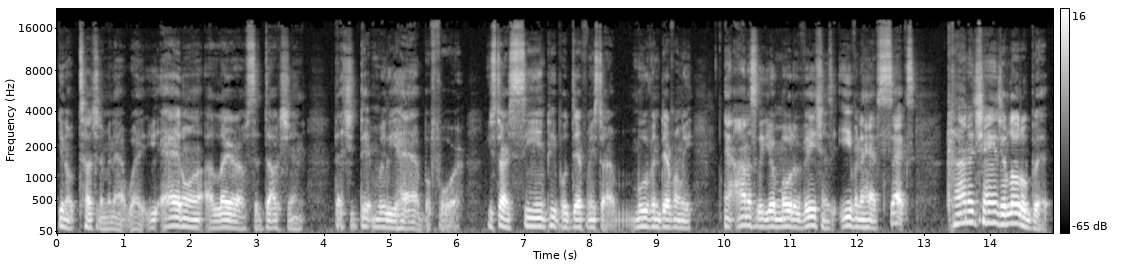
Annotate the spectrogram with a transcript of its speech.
you know, touching them in that way. You add on a layer of seduction that you didn't really have before. You start seeing people differently, start moving differently. And honestly, your motivations, even to have sex, kind of change a little bit.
